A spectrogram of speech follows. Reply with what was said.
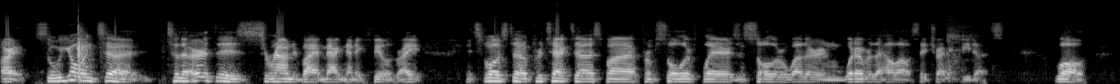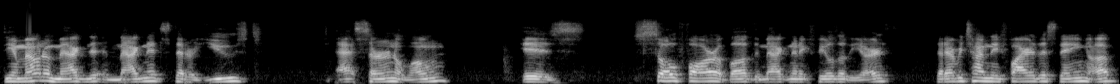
all right, so we go into to the earth is surrounded by a magnetic field, right? It's supposed to protect us by from solar flares and solar weather and whatever the hell else they try to feed us. Well, the amount of magnet magnets that are used at CERN alone is so far above the magnetic field of the earth that every time they fire this thing up,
